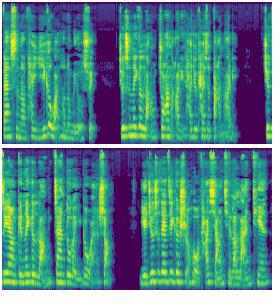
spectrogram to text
但是呢，他一个晚上都没有睡，就是那个狼抓哪里，他就开始打哪里，就这样跟那个狼战斗了一个晚上。也就是在这个时候，他想起了蓝天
